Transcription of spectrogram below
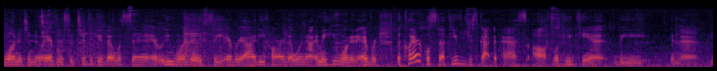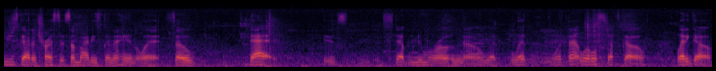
wanted to know every certificate that was sent. Every, he wanted to see every ID card that went out. I mean, he wanted every the clerical stuff. You've just got to pass off. Look, you can't be in that. You just got to trust that somebody's going to handle it. So that is step numero uno. Let let let that little stuff go. Let it go.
